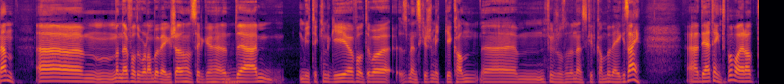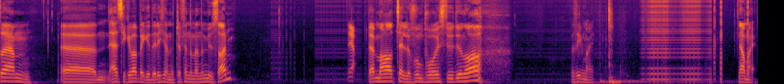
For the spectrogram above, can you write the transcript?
Men øh, Men i forhold til hvordan han beveger seg han ser ikke- Det er mye teknologi i forhold til hva mennesker som ikke kan øh, Funksjonshemmede mennesker kan bevege seg. Eh, det jeg tenkte på, var at øh, Jeg er sikker på at begge dere kjenner til fenomenet musearm. Ja. Hvem har telefon på i studio nå? Det er sikkert meg. Ja, meg.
